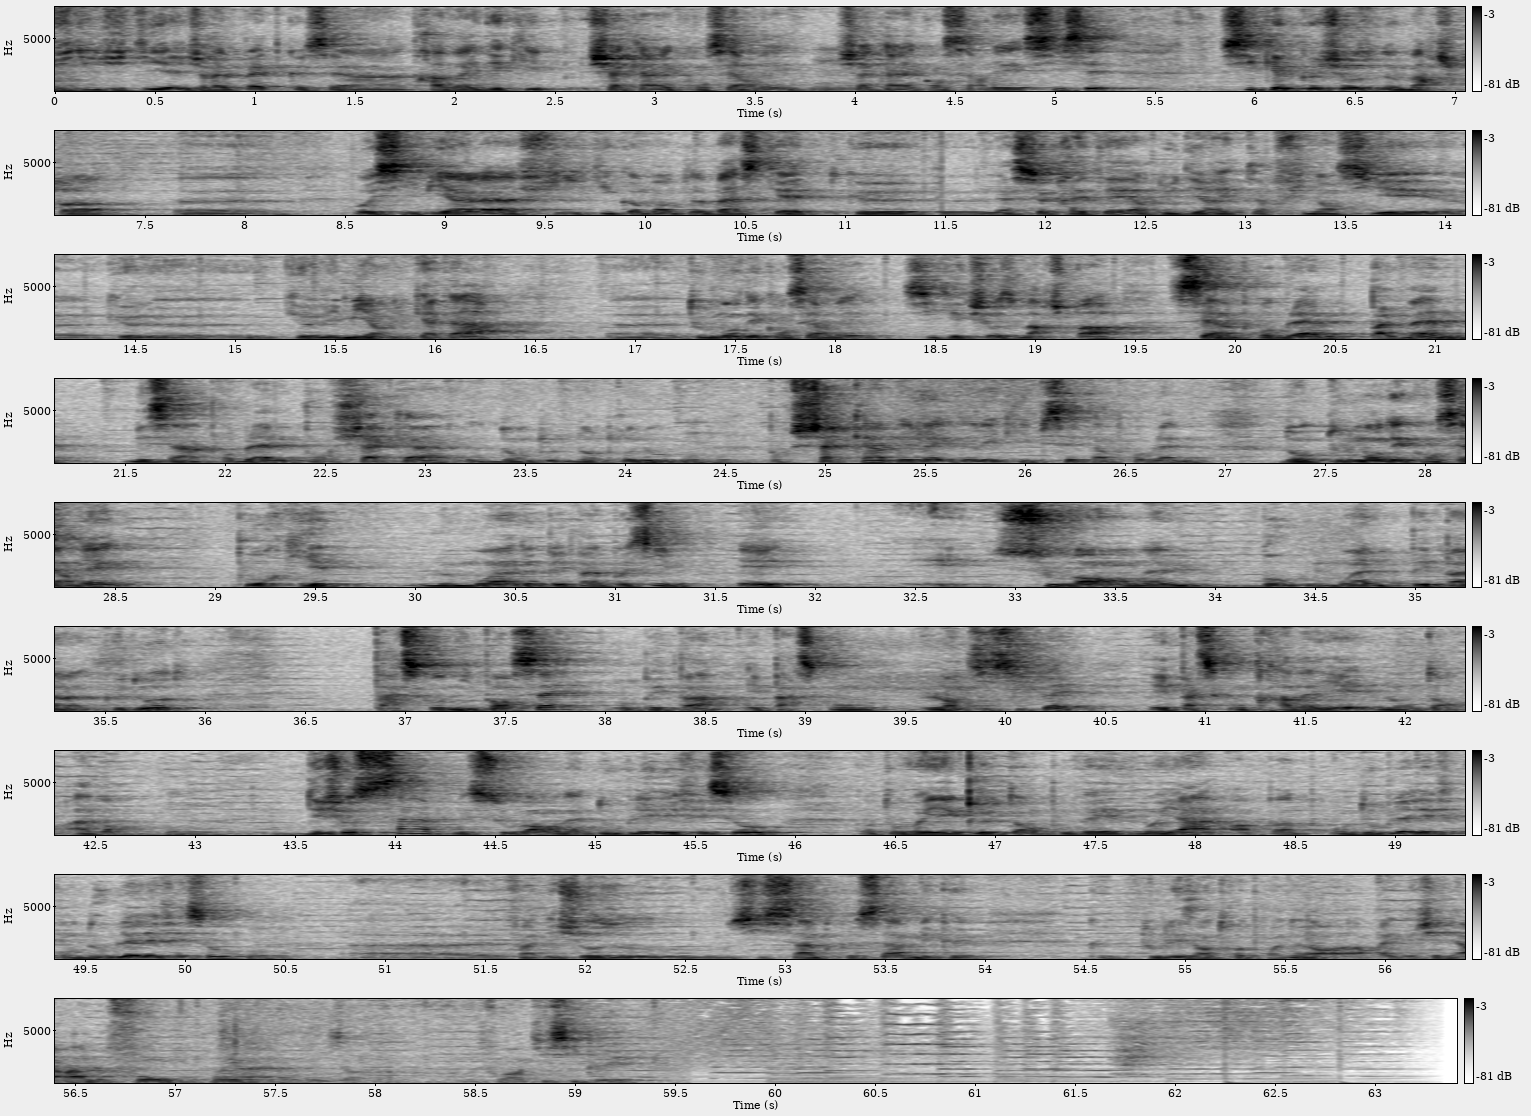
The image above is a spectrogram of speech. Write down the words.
dis et je répète que c'est un travail d'équipe. Chacun est concerné. Mm. Chacun est concerné. Si, c'est- si quelque chose ne marche pas, euh, aussi bien la fille qui commente le basket que la secrétaire du directeur financier euh, que, le- que l'émir du Qatar, euh, tout le monde est concerné. Si quelque chose ne marche pas, c'est un problème, pas le même, mais c'est un problème pour chacun d'entre nous. Mhm. Pour chacun des mecs de l'équipe, c'est un problème. Donc tout le monde est concerné pour qu'il y ait le moins de pépins possible. Et, et souvent, on a eu beaucoup moins de pépins que d'autres parce qu'on y pensait aux pépins et parce qu'on l'anticipait et parce qu'on travaillait longtemps avant. Mhm. Des choses simples, mais souvent on a doublé les faisceaux. Quand on voyait que le temps pouvait être moyen, hop, hop, on doublait les, on doublait les faisceaux. Mhm. Euh, enfin, des choses aussi simples que ça, mais que, que tous les entrepreneurs, en règle générale, font. Oui. Euh, faut anticiper.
